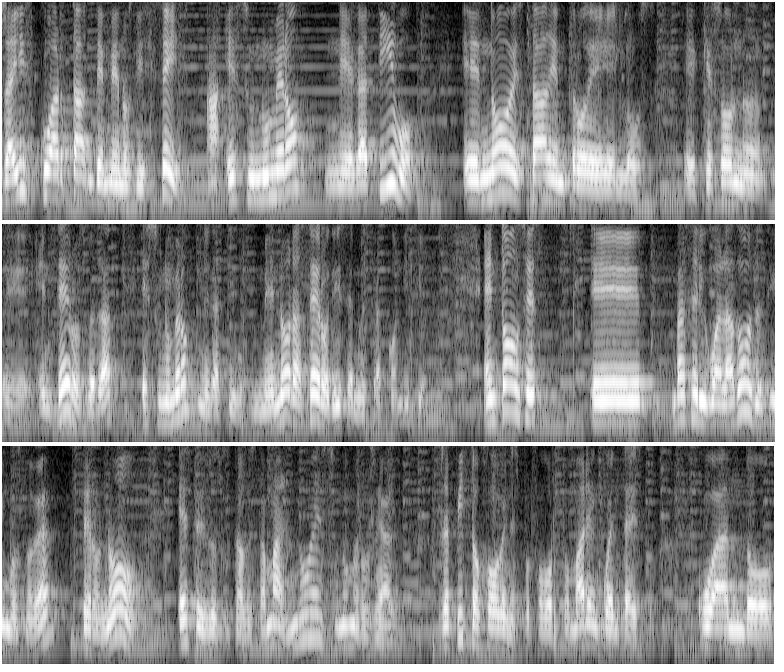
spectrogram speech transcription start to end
raíz cuarta de menos 16. Ah, es un número negativo, eh, no está dentro de los eh, que son eh, enteros, ¿verdad? Es un número negativo, menor a cero, dice nuestra condición. Entonces, eh, va a ser igual a 2, decimos, ¿no? Pero no, este resultado está mal, no es un número real. Repito, jóvenes, por favor, tomar en cuenta esto. Cuando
